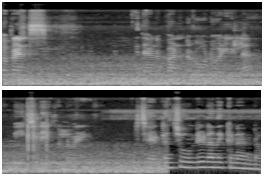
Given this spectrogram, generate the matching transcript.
ഹലോ ഫ്രണ്ട്സ് ഇതാണ് പണ്ട് റോഡ് വഴിയുള്ള ബീച്ചിലേക്കുള്ള വഴി. ചേട്ടൻ ചൂണ്ടിയിടാൻ നിൽക്കണുണ്ടോ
